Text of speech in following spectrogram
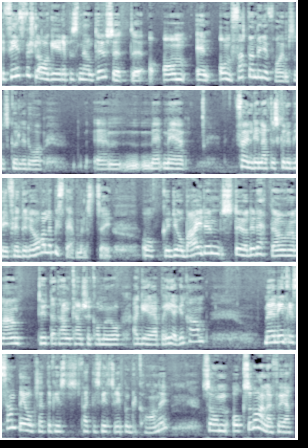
det finns förslag i representanthuset eh, om en omfattande reform som skulle då eh, med, med följden att det skulle bli federala bestämmelser. Och Joe Biden stöder detta och han har antytt att han kanske kommer att agera på egen hand. Men intressant är också att det finns, faktiskt finns republikaner som också varnar för att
